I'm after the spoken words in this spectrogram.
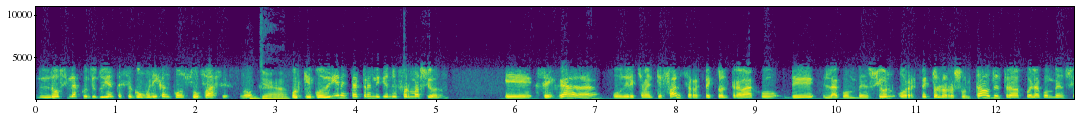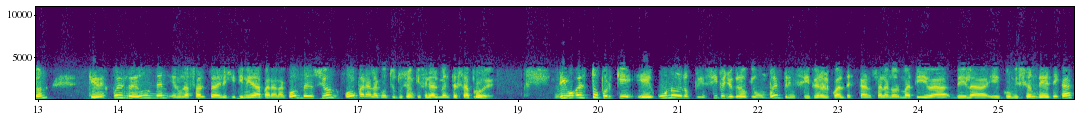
los y las constituyentes se comunican con sus bases, ¿no? Porque podrían estar transmitiendo información eh, sesgada o derechamente falsa respecto al trabajo de la convención o respecto a los resultados del trabajo de la convención que después redunden en una falta de legitimidad para la convención o para la constitución que finalmente se apruebe. Digo esto porque eh, uno de los principios, yo creo que es un buen principio en el cual descansa la normativa de la eh, Comisión de Ética,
